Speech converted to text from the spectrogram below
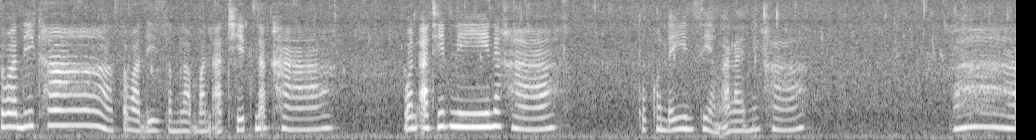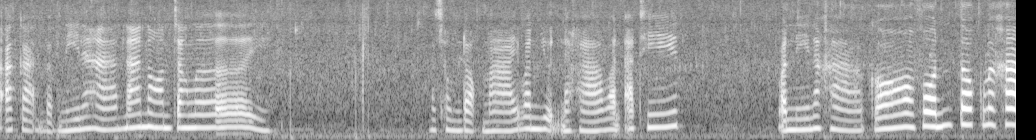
สวัสดีค่ะ สวัสดีสำหรับวันอาทิตย์นะคะ วันอาทิตย์นี้นะคะ ทุกคนได้ยินเสียงอะไรไหมคะว้าอากาศแบบนี้นะคะน่านอนจังเลย มาชมดอกไม้วันหยุดนะคะ วันอาทิตย์ วันนี้นะคะ ก็ฝนตกแล้วค่ะ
